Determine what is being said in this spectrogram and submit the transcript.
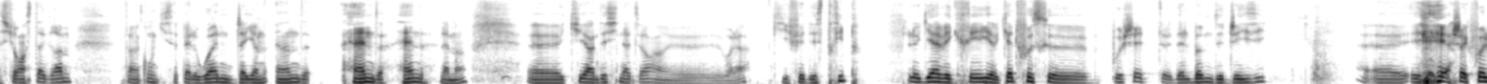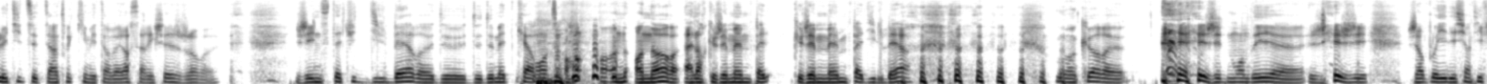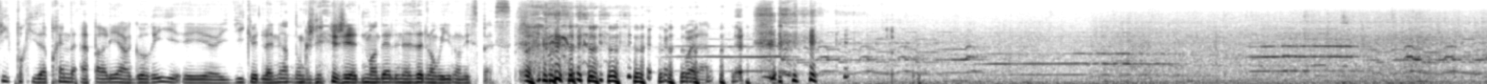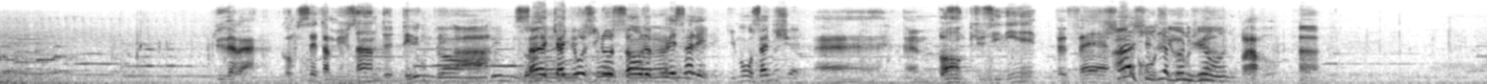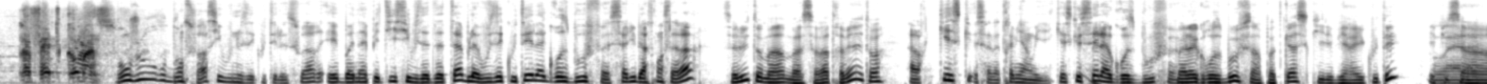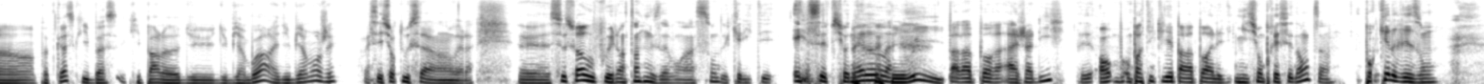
sur Instagram, tu as un compte qui s'appelle One Giant Hand, Hand, Hand, la main, euh, qui est un dessinateur, euh, voilà, qui fait des strips. Le gars avait créé quatre fausses euh, pochettes d'albums de Jay-Z. Euh, et à chaque fois, le titre, c'était un truc qui mettait en valeur sa richesse, genre euh, j'ai une statue de Dilbert euh, de, de 2m40 en, or, alors que j'aime même pas, que j'aime même pas Dilbert. Ou encore, euh, j'ai demandé, euh, j'ai- employé des scientifiques pour qu'ils apprennent à parler à un gorille et euh, il dit que de la merde, donc j'ai demandé à la NASA de l'envoyer dans l'espace. voilà. Tu verras, comme c'est amusant de découper. Ah, Cinq agneaux innocents de présalé du Mont-Saint-Michel. Un bon cuisinier peut faire. Ça, un c'est bon de la bonne viande. Bravo. La fête commence. Bonjour ou bonsoir si vous nous écoutez le soir et bon appétit si vous êtes à table, vous écoutez la grosse bouffe. Salut Bertrand, ça va? Salut Thomas, bah ça va très bien et toi? Alors qu'est-ce que ça va très bien oui. Qu'est-ce que c'est la grosse bouffe? Bah, La grosse bouffe, c'est un podcast qui est bien à écouter. Et puis c'est un podcast qui, bas- qui parle du, du bien boire et du bien manger. C'est surtout ça, hein, voilà. Euh, ce soir, vous pouvez l'entendre, nous avons un son de qualité exceptionnelle oui par rapport à Jadi, euh, en, en particulier par rapport à l'émission précédente. Pour quelle raison?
